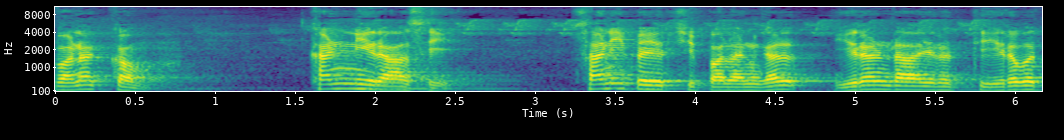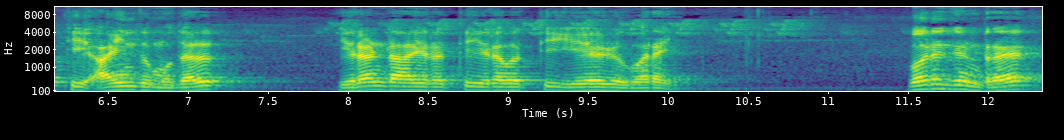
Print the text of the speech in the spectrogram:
வணக்கம். கன்னிராசி. சனி பெயர்ச்சி பலன்கள் இரண்டாயிரத்தி இருபத்தி ஐந்து முதல் இரண்டாயிரத்தி இருபத்தி ஏழு வரை. வருகின்ற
